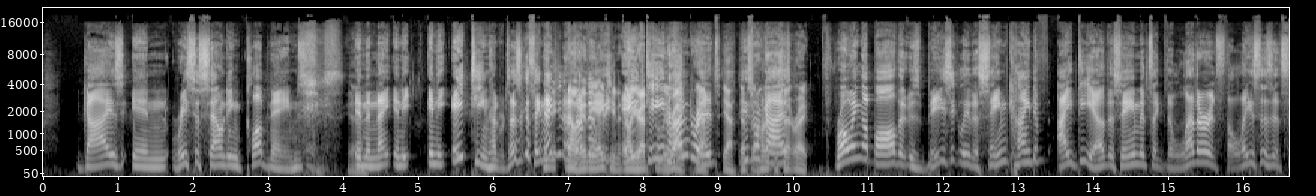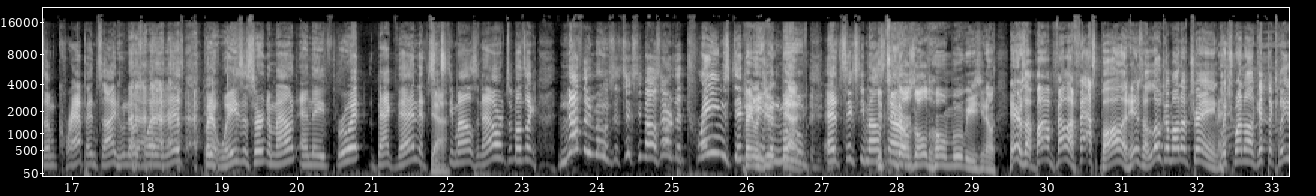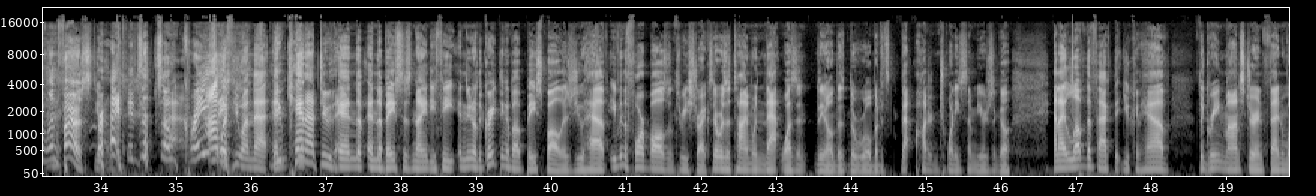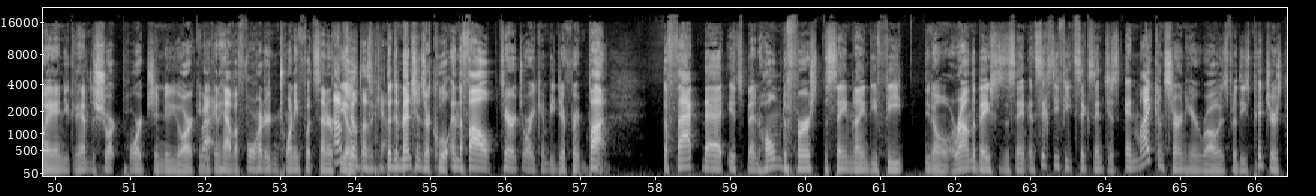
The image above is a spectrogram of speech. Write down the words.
guys in racist sounding club names yeah. in the ni- in the in the 1800s. I was going to say 1900s. no, in the talking 18 no, you're absolutely right. Yeah, 1800s. yeah, These were guys right. throwing a ball that was basically the same kind of idea, the same. It's like the leather, it's the laces, it's some crap inside. Who knows what it is? But it weighs a certain amount, and they threw it back then at Yeah. 60 miles an hour. And someone's like, nothing moves at 60 miles an hour. The trains didn't would do- even yeah. move at 60 miles You an see hour. those old home movies, you know. Here's a Bob Feller fastball, and here's a locomotive train. Which one will get to Cleveland first? You know, right? It's so uh, crazy. I'm with you on that. You cannot do that. And the and the base is 90 feet. And you know the great thing about baseball is you have even the four balls and three strikes. There was a time when that wasn't you know the, the rule, but it's that 120 some years ago. And I love the fact that you can have the Green Monster in Fenway, and you can have the short porch in New York, and Right. you can have a 420 foot center Outfield field. doesn't count. The dimensions are cool, and the foul territory can be different. But the fact that it's been home to first, the same 90 feet, you know, around the base is the same, and 60 feet, six inches. And my concern here, Roe, is for these pitchers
